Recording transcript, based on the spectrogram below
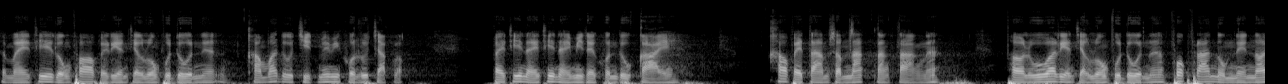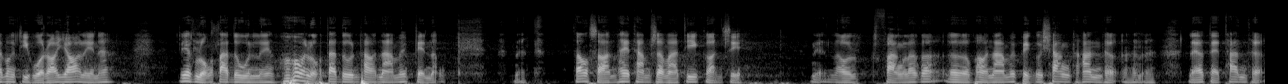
สมัยที่หลวงพ่อไปเรียนจากหลวงปู่ดูลเนี่ยคำว่าดูจิตไม่มีคนรู้จักหรอก ไปที่ไหนที่ไหนมีแต่คนดูกาย เข้าไปตามสำนักต่างๆ นะ พอรู้ว่าเรียนจากหลวงปู่ดูลนะพวกพระหนุ่มเนนน้อยบางทีหัวราะเยาะเลยนะเรียกหลวงตาดูลเลยเพราะหลวงตาดูลภาวนาไม่เป็นหรอกต้องสอนให้ทำสมาธิก่อนสิ เนี่ยเราฟังแล้วก็เออภาวนาไม่เป็นก็ช่างท่านเถอะนะแล้วแต่ท่านเถอะ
